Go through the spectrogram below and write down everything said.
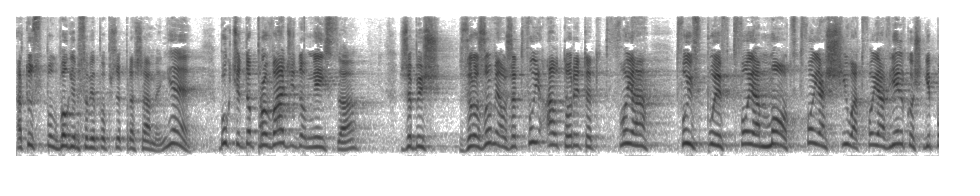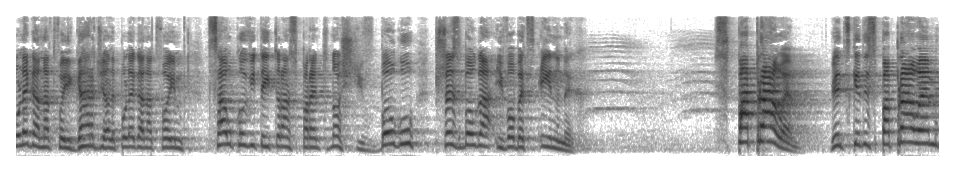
a tu z Bogiem sobie poprzepraszamy. Nie. Bóg cię doprowadzi do miejsca, żebyś zrozumiał, że Twój autorytet, Twoja Twój wpływ, Twoja moc, Twoja siła, Twoja wielkość nie polega na Twojej gardzie, ale polega na Twoim całkowitej transparentności w Bogu, przez Boga i wobec innych. Spaprałem, więc kiedy spaprałem,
